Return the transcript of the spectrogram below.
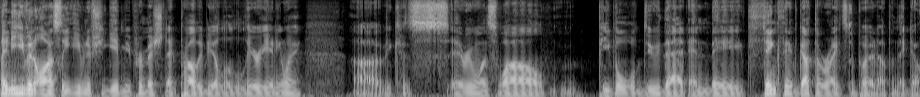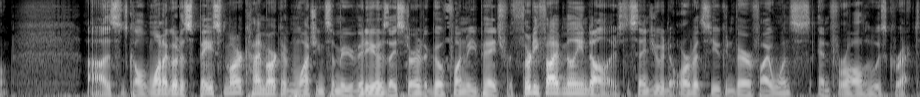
And even honestly, even if she gave me permission, I'd probably be a little leery anyway, uh, because every once in a while, people will do that and they think they've got the rights to put it up and they don't. Uh, this is called Want to Go to Space, Mark? Hi, Mark. I've been watching some of your videos. I started a GoFundMe page for $35 million to send you into orbit so you can verify once and for all who is correct.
